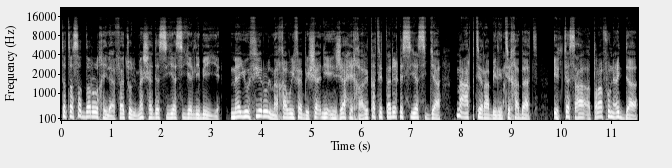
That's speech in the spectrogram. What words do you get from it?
تتصدر الخلافات المشهد السياسي الليبي ما يثير المخاوف بشأن إنجاح خارطة الطريق السياسيه مع اقتراب الانتخابات إذ تسعى أطراف عدة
